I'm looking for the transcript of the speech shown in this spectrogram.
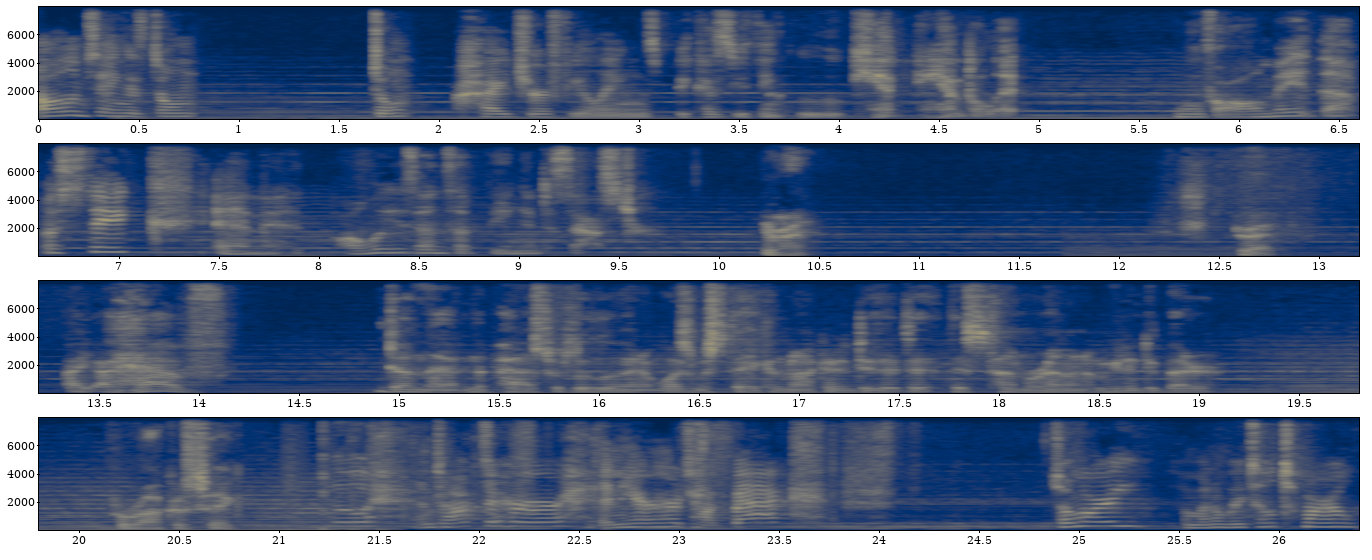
All I'm saying is don't don't hide your feelings because you think Lulu can't handle it. We've all made that mistake and it always ends up being a disaster. You're right. You're right. I, I have done that in the past with Lulu, and it was a mistake. I'm not going to do it this time around. I'm going to do better for Rocco's sake. And talk to her and hear her talk back. Don't worry, I'm going to wait till tomorrow.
